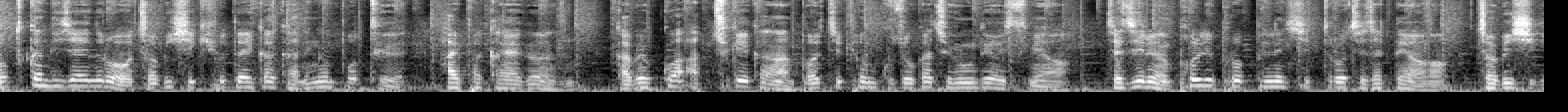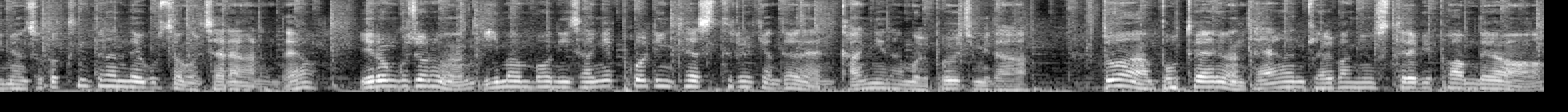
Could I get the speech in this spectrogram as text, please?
독특한 디자인으로 접이식 휴대가 가능한 보트 하이퍼 카약은 가볍고 압축에 강한 벌집형 구조가 적용되어 있으며 재질은 폴리프로필렌 시트로 제작되어 접이식이면서도 튼튼한 내구성을 자랑하는데요. 이런 구조는 2만 번 이상의 폴딩 테스트를 견뎌낸 강인함을 보여줍니다. 또한 보트에는 다양한 결방용 스트랩이 포함되어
